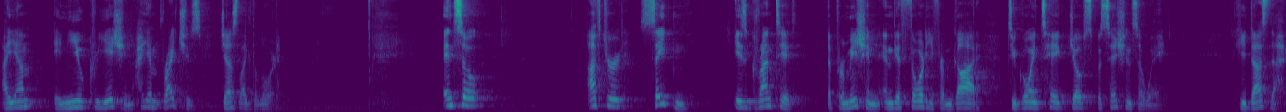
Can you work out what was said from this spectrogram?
I am a new creation. I am righteous, just like the Lord. And so, after Satan is granted the permission and the authority from God to go and take Job's possessions away, he does that.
